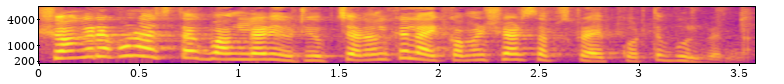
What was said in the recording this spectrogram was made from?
সঙ্গে রাখুন আজ তাক বাংলার ইউটিউব চ্যানেলকে লাইক কমেন্ট শেয়ার সাবস্ক্রাইব করতে ভুলবেন না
